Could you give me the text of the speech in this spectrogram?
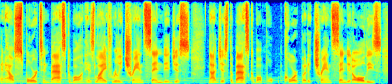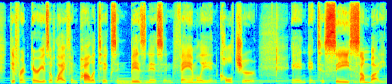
and how sports and basketball in his life really transcended just not just the basketball court but it transcended all these different areas of life and politics and business and family and culture. And and to see somebody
